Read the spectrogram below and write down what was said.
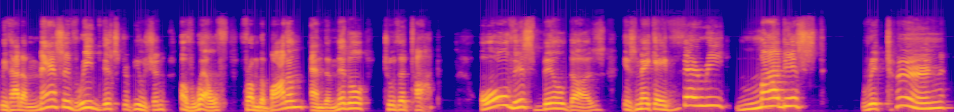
We've had a massive redistribution of wealth from the bottom and the middle to the top. All this bill does is make a very modest return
